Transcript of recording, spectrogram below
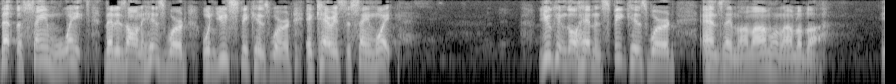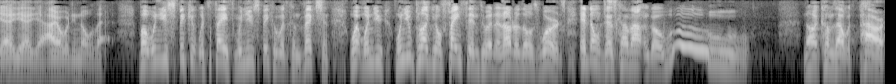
that the same weight that is on His word, when you speak His word, it carries the same weight. You can go ahead and speak His word and say, blah, blah, blah, blah, blah, blah. Yeah, yeah, yeah, I already know that. But when you speak it with faith, when you speak it with conviction, when, when, you, when you plug your faith into it and utter those words, it don't just come out and go, woo. No, it comes out with power.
